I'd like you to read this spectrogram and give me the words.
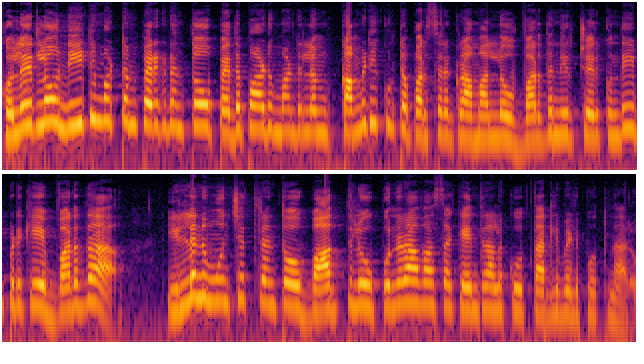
కొల్లేరులో నీటి మట్టం పెరగడంతో పెదపాడు మండలం కమిడికుంట పరిసర గ్రామాల్లో వరద నీరు చేరుకుంది. ఇప్పటికే వరద ఇళ్ళను ముంచెత్తడంతో బాధితులు పునరావాస కేంద్రాలకు తరలి వెళ్ళిపోతున్నారు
